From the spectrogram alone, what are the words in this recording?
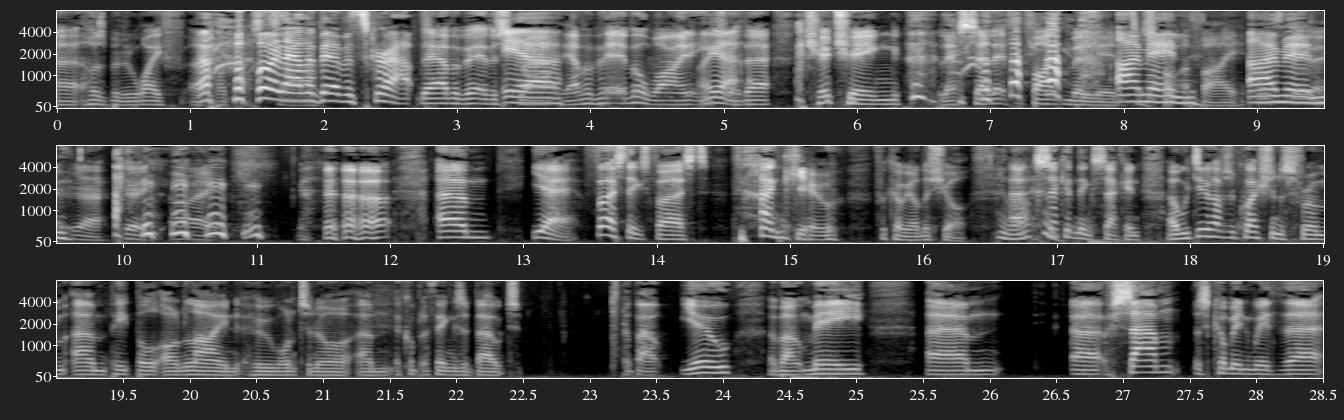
uh, husband and wife. Uh, podcast Oh, they have a bit of a scrap. They have a bit of a scrap. Yeah. They have a bit of a whine at each yeah. other. Cha-ching. Let's sell it for five million. I'm in. Spotify. I'm in. it. Yeah, good. All right. um, yeah. First things first. Thank you for coming on the show. Uh, second things second. Uh, we do have some questions from um, people online who want to know um, a couple of things about about you, about me. Um, uh, Sam has come in with uh,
